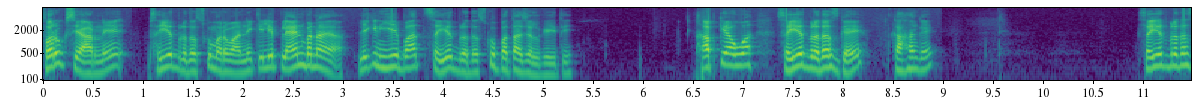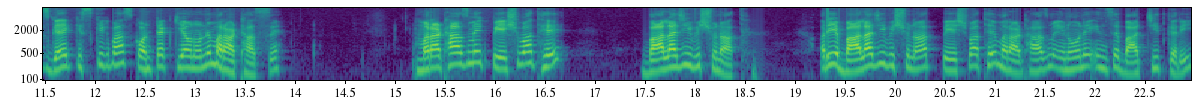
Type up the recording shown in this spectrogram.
फरूख सियार ने सैयद ब्रदर्स को मरवाने के लिए प्लान बनाया, लेकिन यह बात सैयद ब्रदर्स को पता चल गई थी। अब क्या हुआ? सैयद ब्रदर्स गए। कहाँ गए? सैयद ब्रदर्स गए, किसके पास? कांटेक्ट किया उन्होंने मराठास से। मराठास में एक पेशवा थे, बालाजी विश्वनाथ। और ये बालाजी विश्वनाथ पेशवा थे मराठाज में, इन्होंने इनसे बातचीत करी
